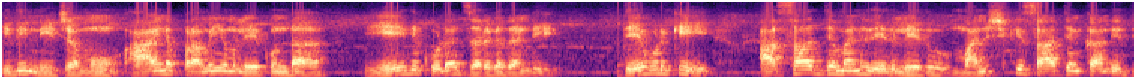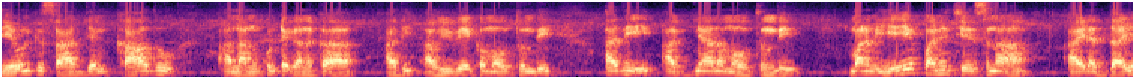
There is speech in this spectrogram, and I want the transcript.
ఇది నిజము. ఆయన ప్రమేయం లేకుండా ఏది కూడా జరగదండి. దేవుడికి అసాధ్యమైనది ఏది లేదు. మనిషికి సాధ్యం కాంది దేవునికి సాధ్యం కాదు అని అనుకుంటే గనక అది అవివేకం అవుతుంది అది అజ్ఞానం అవుతుంది మనం ఏ పని చేసినా ఆయన దయ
